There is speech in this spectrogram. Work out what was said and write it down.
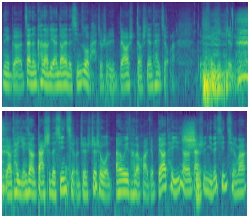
那个再能看到李安导演的新作吧，就是不要等时间太久了。这不要太影响大师的心情，这这是我安慰他的话，就不要太影响大师你的心情了，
